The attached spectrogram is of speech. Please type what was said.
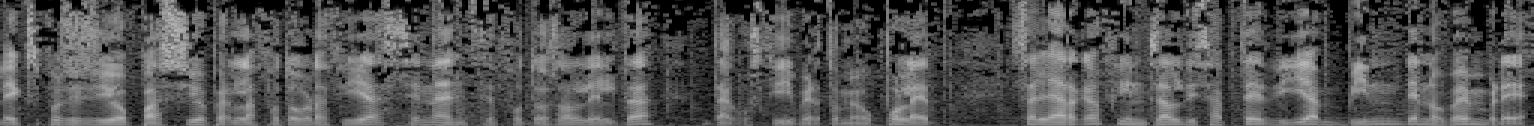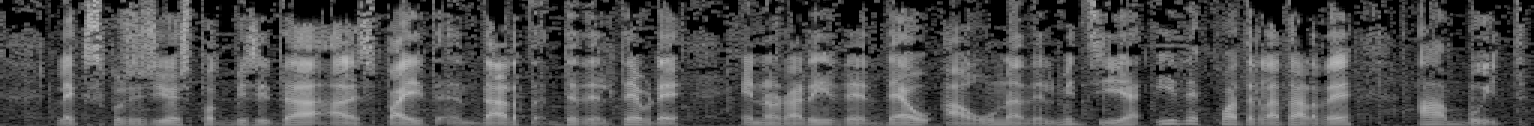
L'exposició Passió per la fotografia 100 anys de fotos al Delta d'Agustí Bertomeu Polet s'allarga fins al dissabte dia 20 de novembre. L'exposició es pot visitar a l'Espai d'Art de Deltebre en horari de 10 a 1 del migdia i de 4 de la tarda a 8.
